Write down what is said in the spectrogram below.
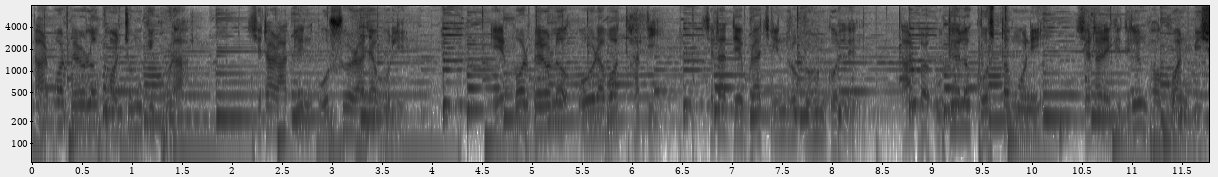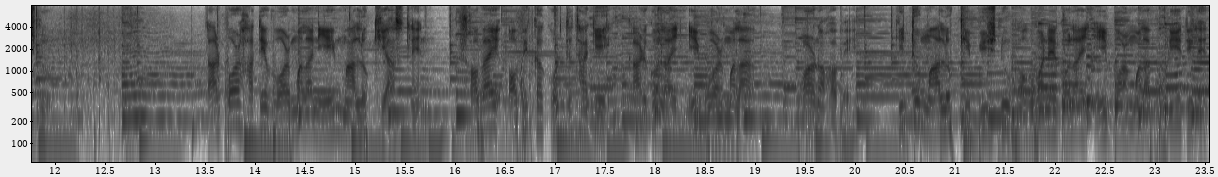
তারপর বেরোলো পঞ্চমুখী ঘোড়া। সেটা রাখলেন অসুর রাজা বলি। এরপর বেরোলো ঐরাবত হাতি। সেটা দেবরাজ ইন্দ্র গ্রহণ করলেন। তারপর উঠে এলো কৌস্তবমণি। সেটা রেখে দিলেন ভগবান বিষ্ণু। তারপর হাতে বরমালা নিয়ে মা লক্ষ্মী আসলেন। সবাই অপেক্ষা করতে থাকে কার গলায় এই বরমালা পরানো হবে। কিন্তু মা লক্ষ্মী বিষ্ণু ভগবানের গলায় এই বরমালা পরিয়ে দিলেন।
